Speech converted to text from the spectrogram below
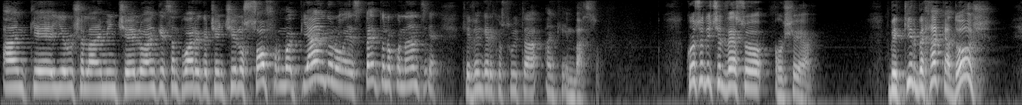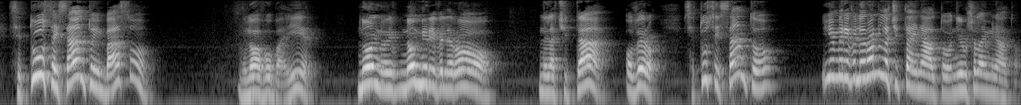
anche Gerusalemme in cielo, anche il santuario che c'è in cielo, soffrono e piangono e aspettano con ansia che venga ricostruita anche in basso. Questo dice il verso Osea. Bekir Kadosh. Se tu sei santo in basso, ve lo avevo bair. Non, non mi rivelerò nella città, ovvero se tu sei santo, io mi rivelerò nella città in alto, in Gerusalemme in alto.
